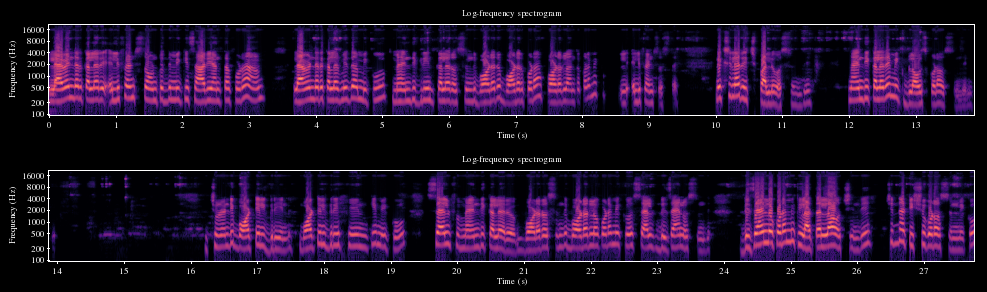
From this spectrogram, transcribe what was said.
లావెండర్ కలర్ ఎలిఫెంట్స్తో ఉంటుంది మీకు ఈ సారీ అంతా కూడా. లావెండర్ కలర్ మీద మీకు మెహందీ గ్రీన్ కలర్ వస్తుంది బార్డర్. బార్డర్ కూడా బార్డర్లో అంతా కూడా మీకు ఎలిఫెంట్స్ వస్తాయి. నెక్స్ట్ ఇలా రిచ్ పళ్ళు వస్తుంది. మెహందీ కలరే మీకు బ్లౌజ్ కూడా వస్తుంది దీనికి. చూడండి బాటిల్ గ్రీన్. బాటిల్ గ్రీన్కి మీకు సెల్ఫ్ మెహందీ కలర్ బార్డర్ వస్తుంది. బార్డర్లో కూడా మీకు సెల్ఫ్ డిజైన్ వస్తుంది. డిజైన్లో కూడా మీకు లతల్లా వచ్చింది. చిన్న టిష్యూ కూడా వస్తుంది మీకు.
